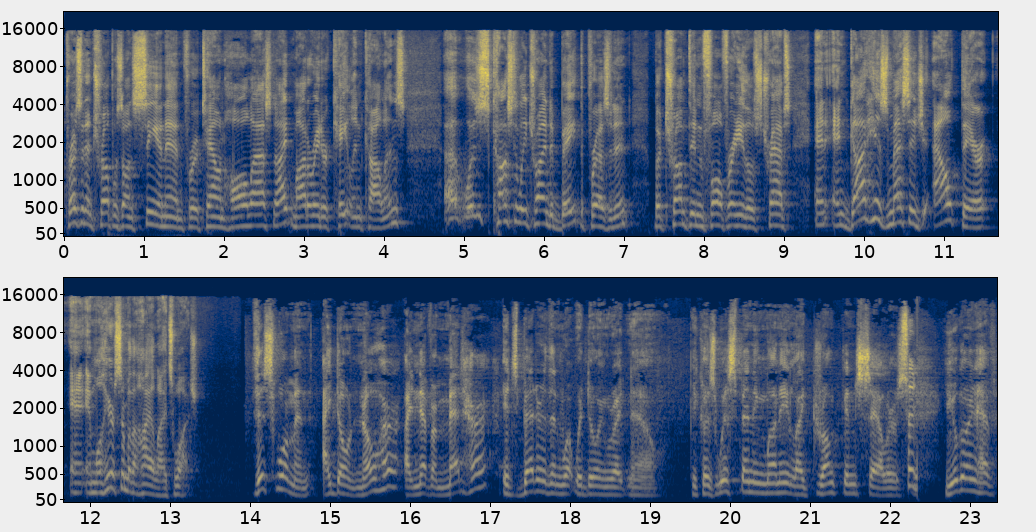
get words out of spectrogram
President Trump was on CNN for a town hall last night. Moderator Kaitlan Collins uh, was constantly trying to bait the president, but Trump didn't fall for any of those traps and, and got his message out there. And, and we'll hear some of the highlights. Watch. This woman, I don't know her. I never met her. It's better than what we're doing right now because we're spending money like drunken sailors. So- You're going to have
